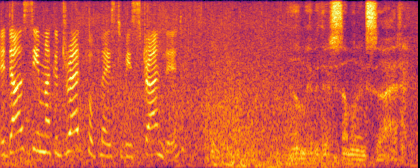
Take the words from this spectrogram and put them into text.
It does seem like a dreadful place to be stranded. There's someone inside.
